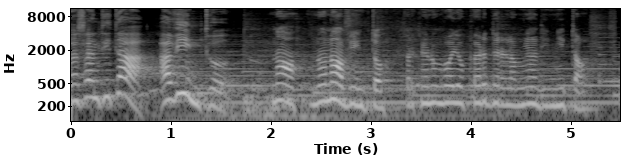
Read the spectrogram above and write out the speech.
Sua Santità, ha vinto! No, non ho vinto perché non voglio perdere la mia dignità.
